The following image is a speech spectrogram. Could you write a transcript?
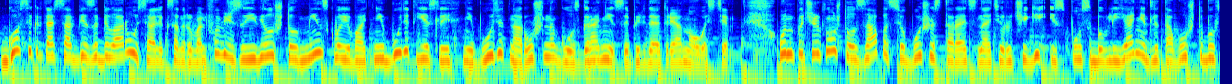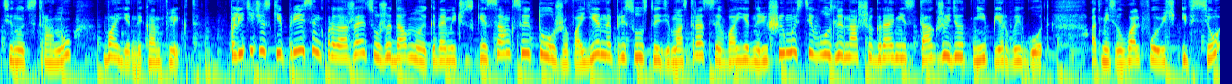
Госсекретарь Совбеза Беларуси Александр Вольфович заявил, что Минск воевать не будет, если не будет нарушена госграница, передает РИА Новости. Он подчеркнул, что Запад все больше старается найти рычаги и способы влияния для того, чтобы втянуть страну в военный конфликт. Политический прессинг продолжается уже давно. Экономические санкции тоже. Военное присутствие, демонстрация военной решимости возле наших границ также идет не первый год, отметил Вольфович. И все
